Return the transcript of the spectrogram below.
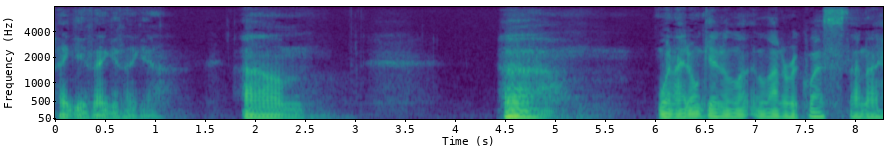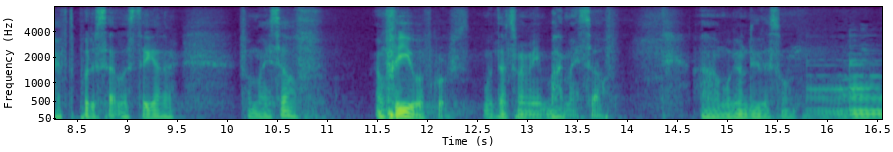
Thank you. Thank you. Thank you. Um, uh, when I don't get a lot, a lot of requests, then I have to put a set list together for myself and for you, of course. Well, that's what I mean by myself. Um, we're going to do this one.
